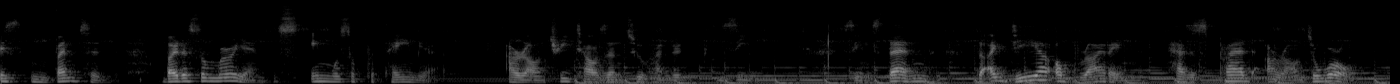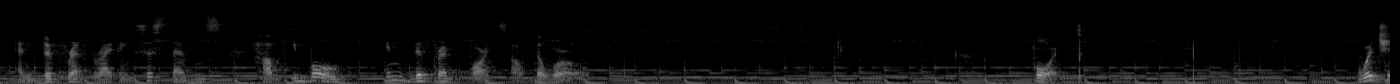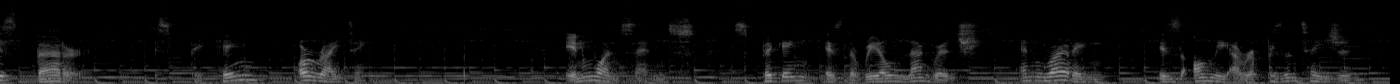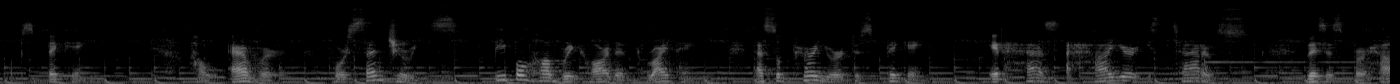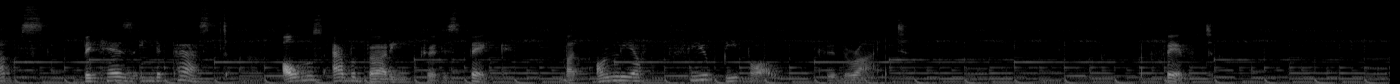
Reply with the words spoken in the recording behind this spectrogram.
is invented by the Sumerians in Mesopotamia around 3200 BC. Since then, the idea of writing has spread around the world, and different writing systems have evolved in different parts of the world. Fourth, which is better, speaking or writing? In one sense, speaking is the real language, and writing is only a representation of speaking. However, for centuries, people have regarded writing as superior to speaking. It has a higher status. This is perhaps because in the past, almost everybody could speak, but only a few people could write. Fifth,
